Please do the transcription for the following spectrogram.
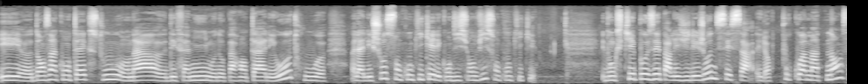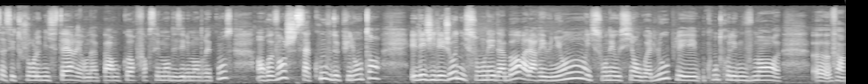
Et euh, dans un contexte où on a euh, des familles monoparentales et autres, où euh, voilà, les choses sont compliquées, les conditions de vie sont compliquées. Et donc ce qui est posé par les Gilets jaunes, c'est ça. Et alors pourquoi maintenant? Ça c'est toujours le mystère et on n'a pas encore forcément des éléments de réponse. En revanche, ça couvre depuis longtemps. Et les Gilets jaunes, ils sont nés d'abord à La Réunion, ils sont nés aussi en Guadeloupe, les, contre les mouvements, euh, enfin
